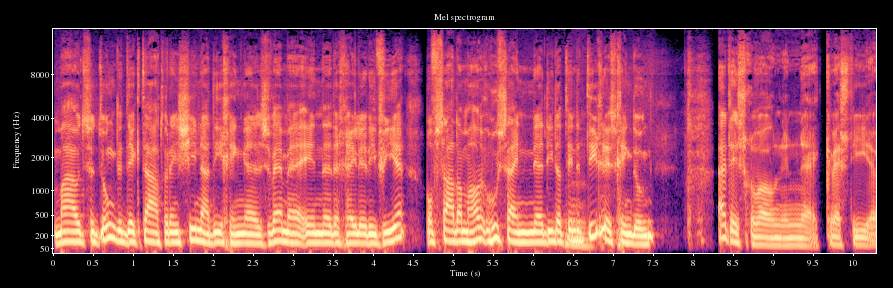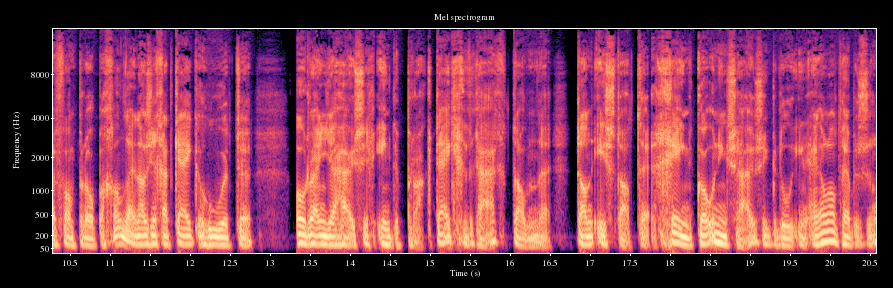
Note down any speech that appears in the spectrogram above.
Mao Zedong, de dictator in China... die ging uh, zwemmen in de Gele Rivier. Of Saddam Hussein, die dat in de Tigris ging doen. Het is gewoon een uh, kwestie uh, van propaganda. En als je gaat kijken hoe het uh, Oranje Huis zich in de praktijk gedraagt, dan, dan is dat geen koningshuis. Ik bedoel, in Engeland hebben ze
